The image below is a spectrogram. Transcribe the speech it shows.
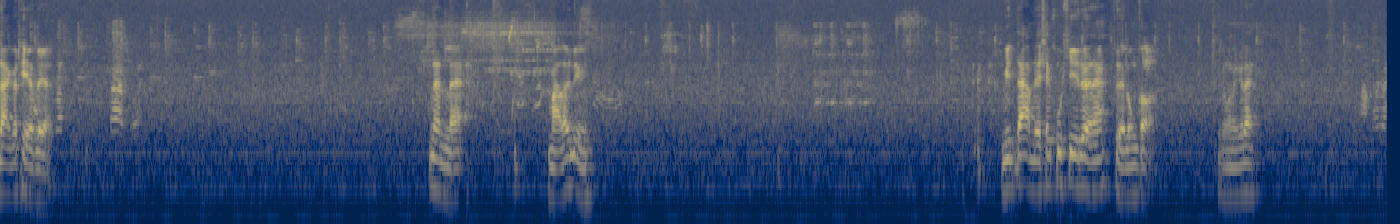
ได้ก็เทียบเลยอะทราบว่านั่นแหละ มาแล้วหนึ่งมิดด้ามเลยใช้คู่ขี้ด้วยนะ เผื่อลงเกาะ ลงอะไรก็ได้ทำอะไร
